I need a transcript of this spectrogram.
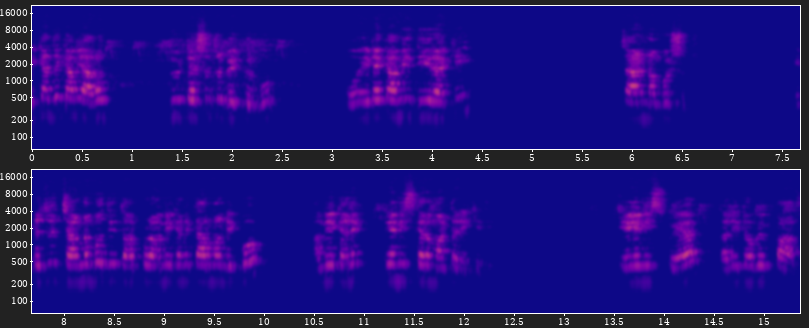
এখান থেকে আমি আরও দুইটা সূত্র বের করব। তো এটাকে আমি দিয়ে রাখি চার নম্বর সূত্র। এটা যদি চার নম্বর দিই, তারপর আমি এখানে কার মান লিখব? আমি এখানে টেন স্কোয়ার মানটা রেখে দিই। টেন স্কোয়ার তাহলে এটা হবে পাঁচ।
